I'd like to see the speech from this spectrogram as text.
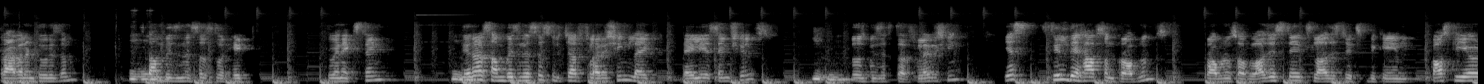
travel and tourism. Mhm. some businesses were hit to an extent. Mhm. there are some businesses which are flourishing like daily essentials. Mhm. those businesses are flourishing. Yes still they have some problems. Problems of logistics. Logistics became costlier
